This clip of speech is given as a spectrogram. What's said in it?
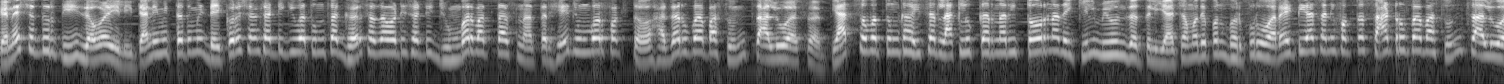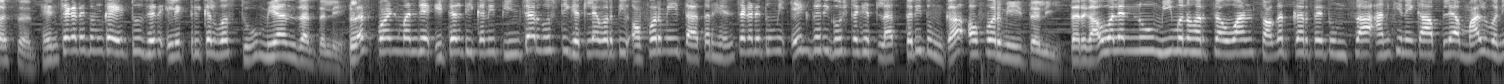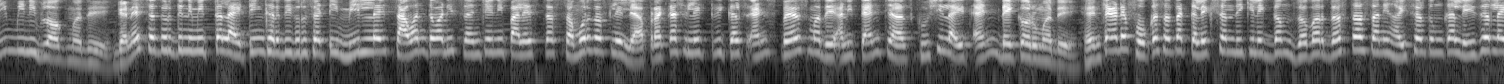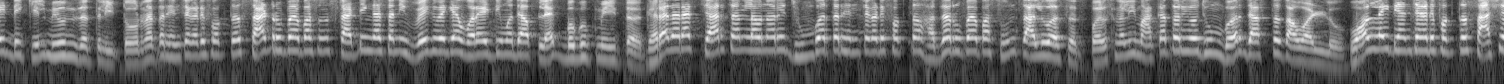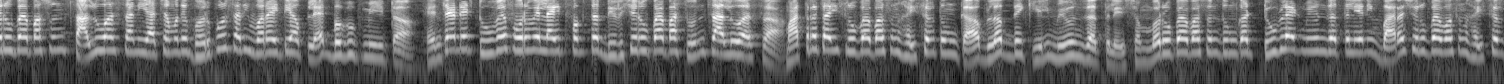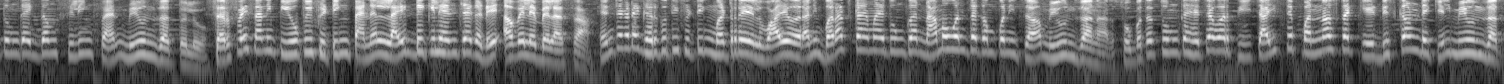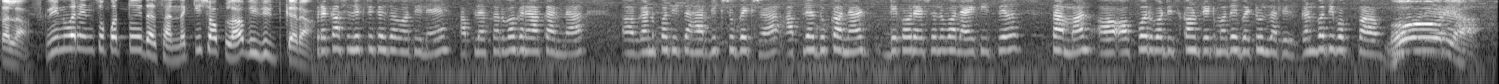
गणेश चतुर्थी जवळ येईल. त्यानिमित्त तुम्ही डेकोरेशनसाठी किंवा तुमचा घर सजावटीसाठी झुंबर बघतास ना तर हे झुंबर फक्त हजार रुपयापासून चालू असत. याच सोबत तुमका हैसर लाखलूक करणारी तोरणा देखील मिळून जातली. याच्यामध्ये पण भरपूर व्हरायटी असं आणि फक्त साठ रुपयापासून चालू असत. ह्यांच्याकडे तुमका ए टू झेड इलेक्ट्रिकल वस्तू मिळून जातली. प्लस पॉइंट म्हणजे इतर ठिकाणी तीन चार गोष्टी घेतल्यावरती ऑफर मिळतात तर ह्यांच्याकडे तुम्ही एक जरी गोष्ट घेतलात तरी तुमका ऑफर मिळतली. तर गाववाल्यांनो मी मनोहर चव्हाण स्वागत करते तुमचा. आणखीन एका आपल्या मालवणी मिनी व्लॉगमध्ये. गणेश चतुर्थी निमित्त लाइटिंग खरेदी करूसाठी मिल सावंतवाडी संचयनी पॅलेसच्या समोरच असलेल्या प्रकाश इलेक्ट्रिकल्स अँड स्पेअर्समध्ये आणि त्यांच्याच खुशी लाइट अँड डेकोरमध्ये. ह्यांच्याकडे फोकसाचा कलेक्शन देखील एकदम जबरदस्त असतं आणि हैसर तुमका लेझर लाइट देखील मिळून जातली. तोरणा तर ह्यांच्याकडे फक्त साठ रुपयापासून स्टार्टिंग असं आणि वेगवेगळ्या व्हरायटी मध्ये आपल्याक बघूक मिळतं. घरादाराक चार चांद लावणारे झुंबर तर ह्यांच्याकडे फक्त हजार रुपयापासून चालू असत. पर्सनली माका तर ह्यो झुंबर जास्तच आवडलो. वॉल लाइट यांच्याकडे फक्त सहाशे रुपयापासून चालू असतं आणि याच्यामध्ये भरपूर सारी व्हरायटी आपल्याक बघूक मिळतं ह्यांच्याकडे two way four way light फक्त दीडशे रुपयापासून चालू असा मात्र चाळीस रुपयापासून हैसर तुमका बल्ब देखील मिळून जातले. शंभर रुपयापासून तुमका ट्यूबलाईट मिळून जातली आणि बाराशे रुपयापासून हैसर तुमका एकदम सिलिंग फॅन मिळून जातलो. सरफेस आणि पीओपी फिटिंग पॅनल लाइट देखील ह्यांच्याकडे अवेलेबल असा ह्यांच्याकडे घरगुती फिटिंग मटेरियल वायर आणि बराच काय माहिती तुमका नामवंत कंपनीचा मिळून जाणार. सोबतच तुमका ह्याच्यावरती चाळीस ते पन्नास टक्के डिस्काउंट देखील देखील मिळून जाताला. स्क्रीनवर यांचा पत्तो येत असा नक्की शॉपला व्हिजिट करा. प्रकाश इलेक्ट्रिकलच्या वतीने आपल्या सर्व ग्राहकांना अ, गणपतीच्या हार्दिक शुभेच्छा. आपल्या दुकानात डेकोरेशन व लाईटीचे सामान ऑफर व डिस्काउंट रेटमध्ये भेटून जातील. गणपती बाप्पा. मोरया.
